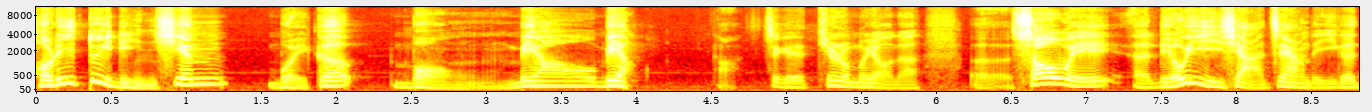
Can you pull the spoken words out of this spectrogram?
互你对人生每个梦渺渺啊！这个听众朋友呢，呃，稍微呃留意一下这样的一个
